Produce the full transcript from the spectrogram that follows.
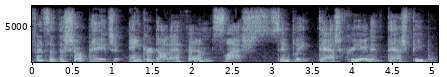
Visit the show page at anchor.fm slash simply-creative-people,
